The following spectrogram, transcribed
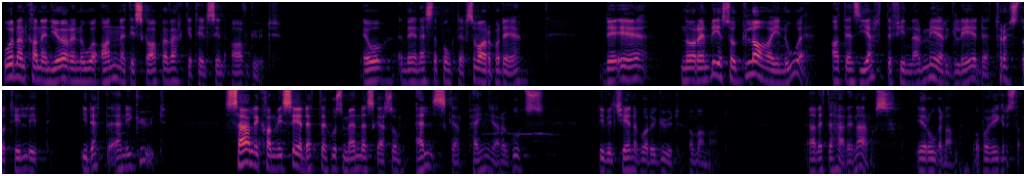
Hvordan kan en gjøre noe annet i skaperverket til sin avgud? Jo, det neste punktet. Svaret på det det er når en blir så glad i noe at ens hjerte finner mer glede, trøst og tillit i dette enn i Gud. Særlig kan vi se dette hos mennesker som elsker penger og gods. De vil tjene både Gud og mammaen. Ja, dette her er nær oss, i Rogaland og på Vigrestad.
